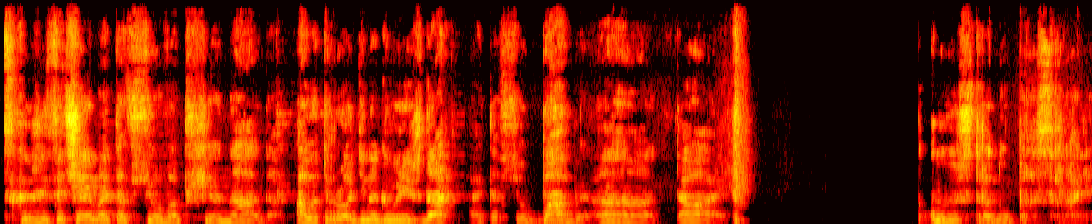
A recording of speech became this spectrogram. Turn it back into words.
скажи, зачем это все вообще надо? А вот родина говоришь, да? Это все бабы, ага, давай. Какую страну просрали?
